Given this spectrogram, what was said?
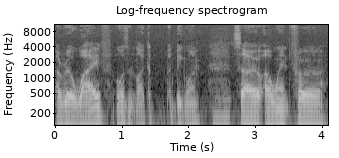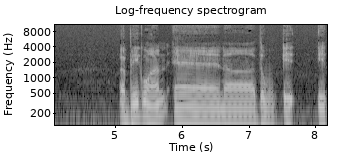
a real wave. It wasn't like a, a big one. Mhm. So I went for a big one, and uh, the it it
